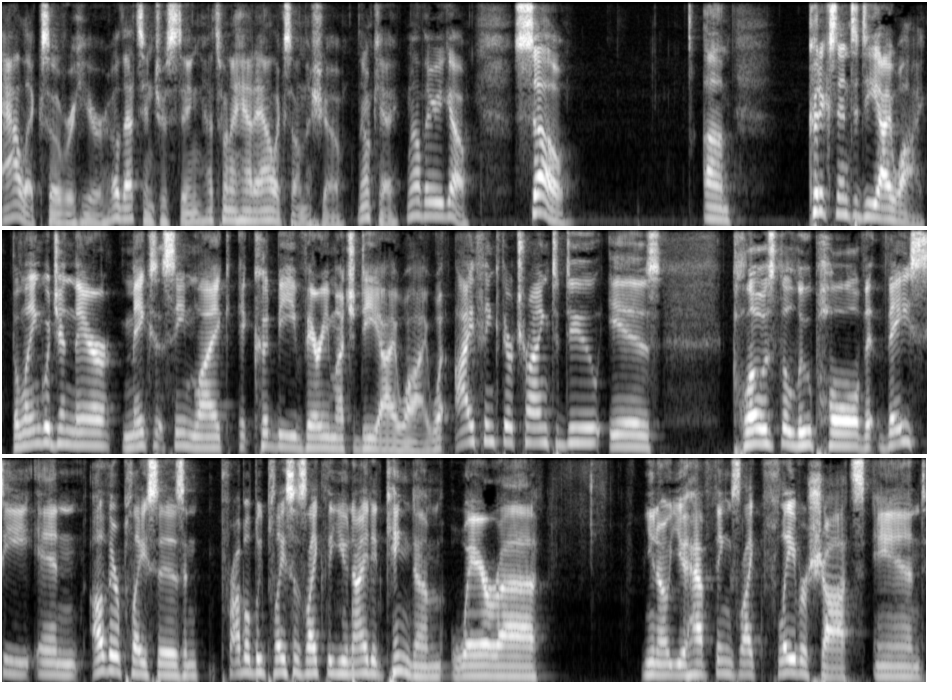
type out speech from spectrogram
Alex over here. Oh, that's interesting. That's when I had Alex on the show. Okay, well there you go. So, um, could extend to DIY. The language in there makes it seem like it could be very much DIY. What I think they're trying to do is close the loophole that they see in other places and probably places like the United Kingdom where uh, you know you have things like flavor shots and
